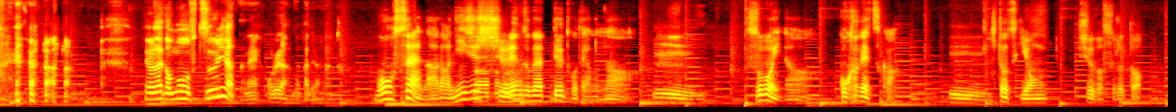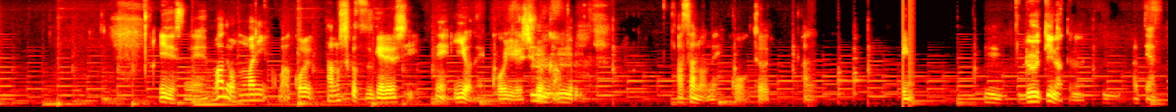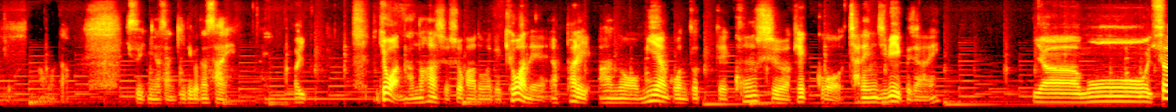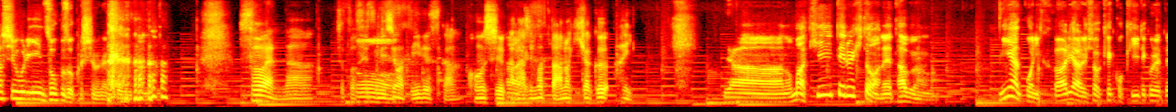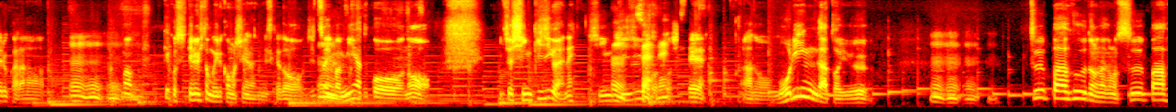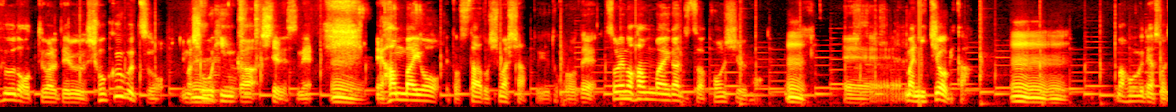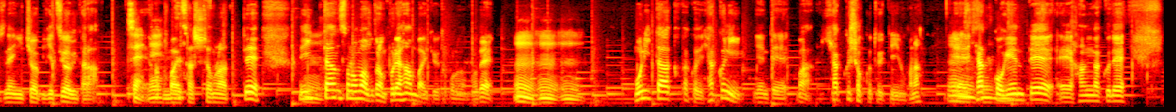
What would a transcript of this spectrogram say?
でもなんかもう普通になったね、俺らの中ではなんか。もうそうやな。だから20週連続やってるってことやもんな。うん。すごいな。5ヶ月か。うん。一月4週とすると。いいですね。まあでもほんまに、まあこれ楽しく続けれるし、ね、いいよね。こういう習慣。うん朝のね、こう、ちょっと、あの、うん。ルーティンになってるね。うんやってやって、また、引き続き皆さん聞いてください。はい。今日は何の話をしようかなと思うけど、今日はね、やっぱり、あの、宮古にとって今週は結構チャレンジウィークじゃない？いやー、もう久しぶりにゾクゾクしてるね。そうやんな。ちょっと説明してもらっていいですか？今週から始まったあの企画。はい。いやー、あの、まあ聞いてる人はね、多分、宮古に関わりある人が結構聞いてくれてるから、うんうんうん、うん。まあ結構知ってる人もいるかもしれないんですけど、実は今、うん宮古の、一応新規事業やね、新規事業として、あの、モリンガという、うんうんうんスーパーフードの中のスーパーフードって言われている植物を今商品化してですね、うん。うん。えー販売を、えっと、スタートしましたというところで、それの販売が実は今週の、うん。えーまあ、日曜日か、うんうんうん。まあ、本国ではそうですね、日曜日、月曜日から販。売させてもらって、でうん一旦その、まあ、僕らのプレ販売というところなので、うんうんうん。モニター価格で100人限定、まあ、100食と言っていいのかな、うんえー100個限定、えー半額で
